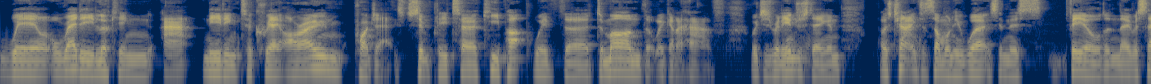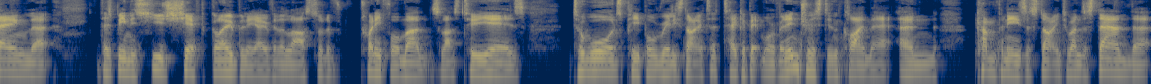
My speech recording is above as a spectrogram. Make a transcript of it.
we're already looking at needing to create our own projects simply to keep up with the demand that we're going to have, which is really interesting. And I was chatting to someone who works in this field, and they were saying that there's been this huge shift globally over the last sort of 24 months, last two years, towards people really starting to take a bit more of an interest in climate and companies are starting to understand that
